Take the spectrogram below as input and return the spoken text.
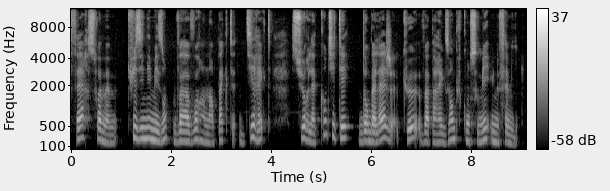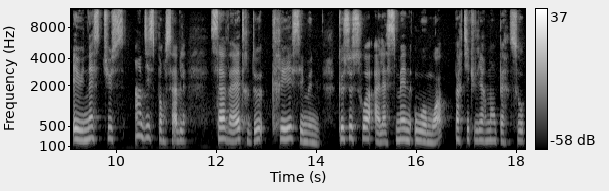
faire soi-même. Cuisiner maison va avoir un impact direct sur la quantité d'emballage que va par exemple consommer une famille. Et une astuce indispensable, ça va être de créer ses menus, que ce soit à la semaine ou au mois. Particulièrement perso,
